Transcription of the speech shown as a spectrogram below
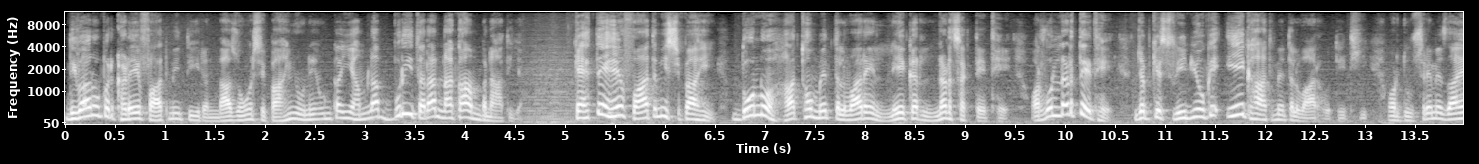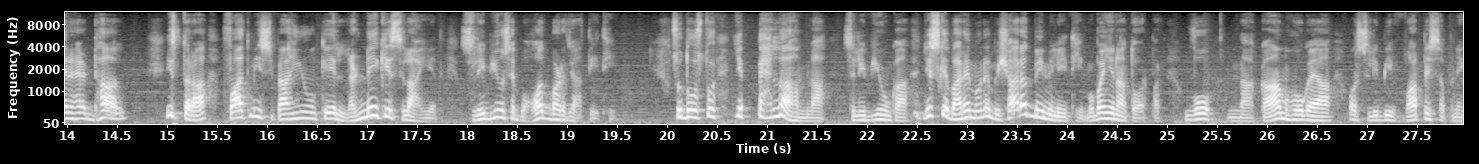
دیواروں پر کھڑے فاطمی تیر اندازوں اور سپاہیوں نے ان کا یہ حملہ بری طرح ناکام بنا دیا۔ کہتے ہیں، فاطمی سپاہی دونوں ہاتھوں میں تلواریں لے کر لڑ سکتے تھے اور وہ لڑتے تھے، جبکہ سلیبیوں کے ایک ہاتھ میں تلوار ہوتی تھی اور دوسرے میں ظاہر ہے ڈھال۔ اس طرح فاطمی سپاہیوں کے لڑنے کی صلاحیت سلیبیوں سے بہت بڑھ جاتی تھی۔ سو دوستو، یہ پہلا حملہ سلیبیوں کا، جس کے بارے میں انہیں بشارت بھی ملی تھی مبینہ طور پر، وہ ناکام ہو گیا اور سلیبی واپس اپنے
